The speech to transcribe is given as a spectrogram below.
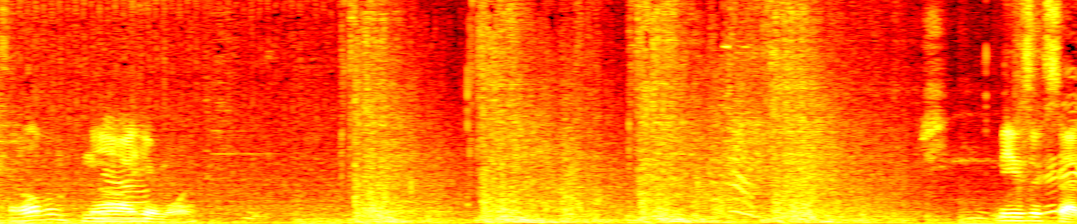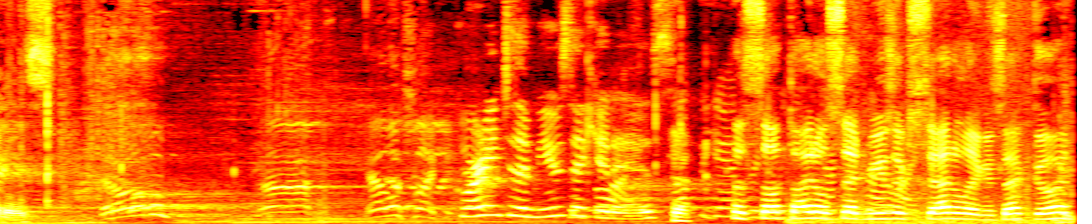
Is that all of them? No, No. I hear more. Music settles. Is all of them? Uh, yeah, looks like it. According to the music, it is. The subtitle said music settling. Is that good?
